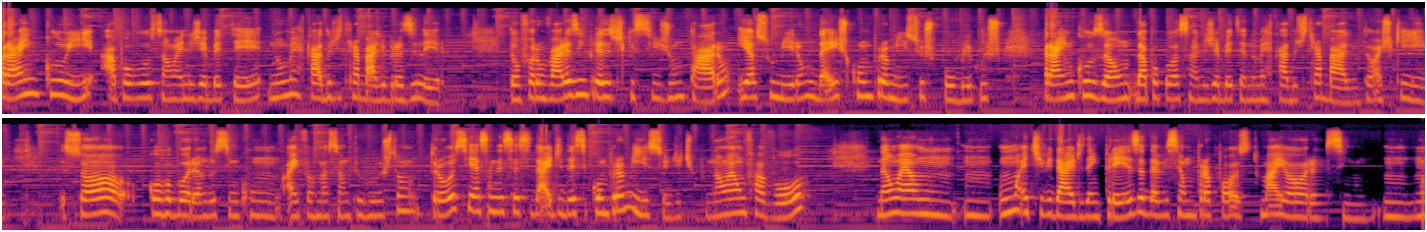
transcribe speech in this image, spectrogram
para incluir a população LGBT no mercado de trabalho brasileiro. Então, foram várias empresas que se juntaram e assumiram 10 compromissos públicos para a inclusão da população LGBT no mercado de trabalho. Então, acho que só corroborando assim com a informação que o Houston trouxe essa necessidade desse compromisso de tipo não é um favor não é um, um, uma atividade da empresa, deve ser um propósito maior, assim, um,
